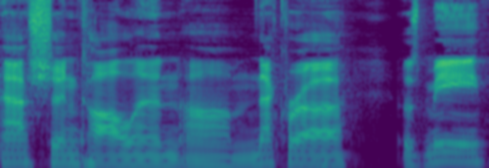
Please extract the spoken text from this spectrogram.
Ashton, Colin, um, Necra, it was me,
